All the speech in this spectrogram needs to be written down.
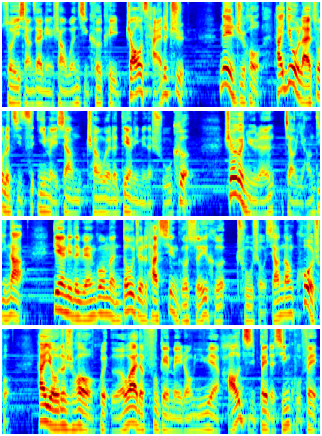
所以想在脸上纹几颗可以招财的痣。那之后，她又来做了几次医美项目，成为了店里面的熟客。这个女人叫杨蒂娜，店里的员工们都觉得她性格随和，出手相当阔绰。她有的时候会额外的付给美容医院好几倍的辛苦费，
